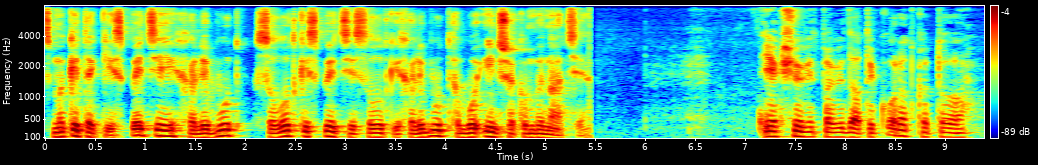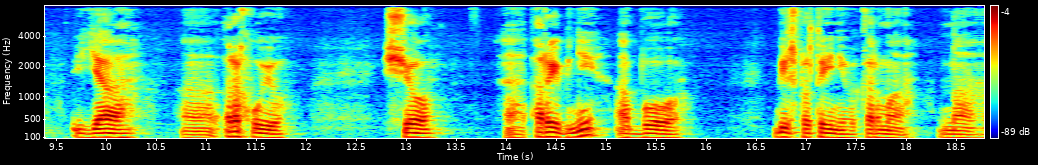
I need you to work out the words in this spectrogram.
Смаки такі: спеції, халібут, солодкі спеції, солодкий халібут або інша комбінація. Якщо відповідати коротко, то я е, рахую, що рибні або більш протеїніві корма на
